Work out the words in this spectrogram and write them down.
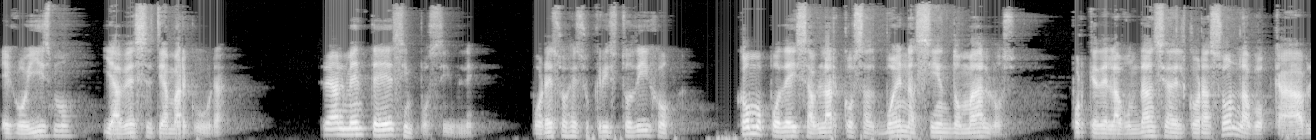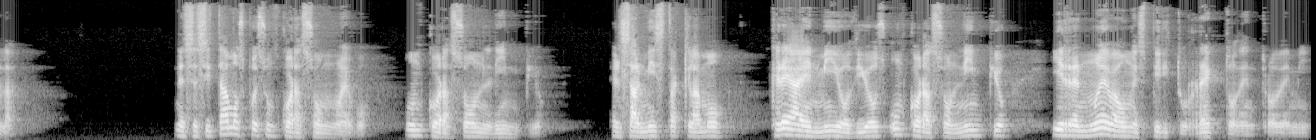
egoísmo y a veces de amargura. Realmente es imposible. Por eso Jesucristo dijo, ¿Cómo podéis hablar cosas buenas siendo malos? Porque de la abundancia del corazón la boca habla. Necesitamos pues un corazón nuevo, un corazón limpio. El salmista clamó, Crea en mí, oh Dios, un corazón limpio y renueva un espíritu recto dentro de mí.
